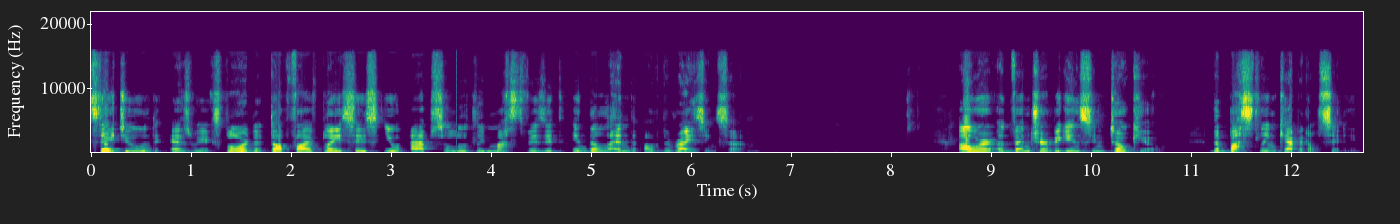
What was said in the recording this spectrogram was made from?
stay tuned as we explore the top 5 places you absolutely must visit in the land of the rising sun. Our adventure begins in Tokyo, the bustling capital city.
